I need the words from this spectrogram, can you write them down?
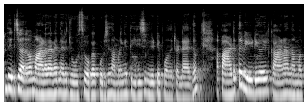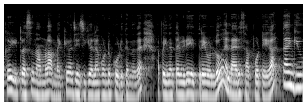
തിരിച്ച് വന്നപ്പോൾ മാടനടയിൽ നിന്നൊരു ജ്യൂസും ഒക്കെ കുടിച്ച് നമ്മളിങ്ങനെ തിരിച്ച് വീട്ടിൽ പോന്നിട്ടുണ്ടായിരുന്നു. അപ്പോൾ അടുത്ത വീഡിയോയിൽ കാണാം നമുക്ക് ഈ ഡ്രസ്സ് നമ്മൾ അമ്മയ്ക്കും ചേച്ചിക്കും എല്ലാം കൊണ്ട് കൊടുക്കുന്നത്. അപ്പോൾ ഇന്നത്തെ വീഡിയോ ഇത്രയേ ഉള്ളൂ. എല്ലാവരും സപ്പോർട്ട് ചെയ്യുക. താങ്ക്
